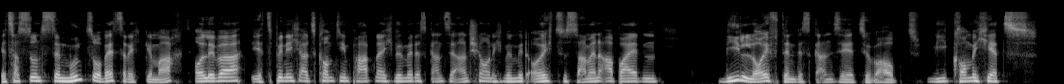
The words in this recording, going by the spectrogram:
Jetzt hast du uns den Mund so wässrig gemacht. Oliver, jetzt bin ich als Comteam-Partner, ich will mir das Ganze anschauen, ich will mit euch zusammenarbeiten. Wie läuft denn das Ganze jetzt überhaupt? Wie komme ich jetzt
